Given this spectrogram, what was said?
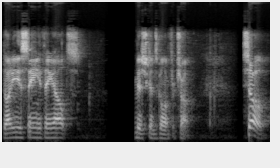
do I need to say anything else? Michigan's going for Trump. So,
